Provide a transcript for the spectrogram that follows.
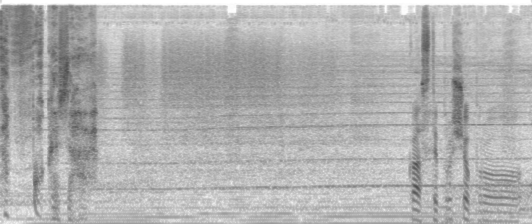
The fuck is that? Кас, ти про що? Про.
